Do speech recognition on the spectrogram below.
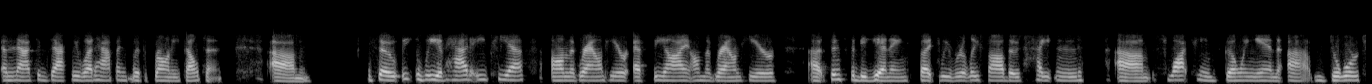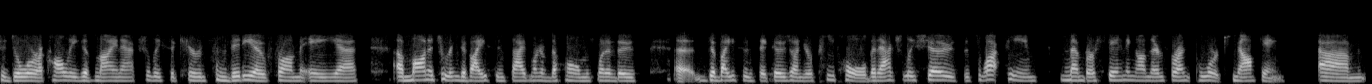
and that's exactly what happened with Ronnie Felton. Um, so we have had ATF on the ground here, FBI on the ground here uh, since the beginning, but we really saw those heightened um, SWAT teams going in uh, door to door. A colleague of mine actually secured some video from a, uh, a monitoring device inside one of the homes, one of those uh, devices that goes on your peephole that actually shows the SWAT team member standing on their front porch knocking. Um,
